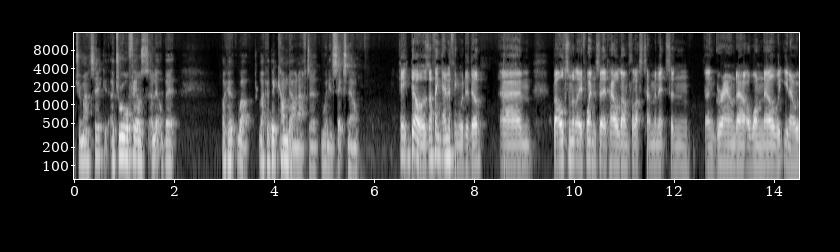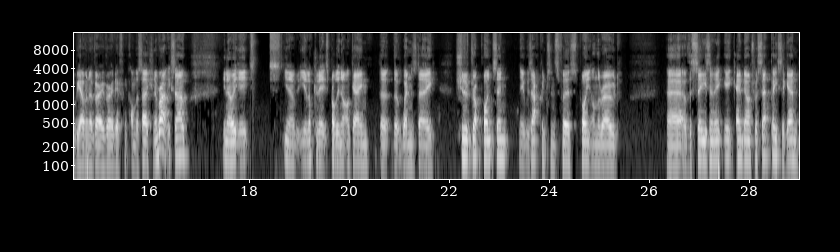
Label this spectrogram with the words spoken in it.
dramatic? A draw feels a little bit like a well, like a big come down after winning six 0 it does. I think anything would have done. Um, but ultimately, if Wednesday had held on for the last 10 minutes and, and ground out a 1 0, you know, we'd be having a very, very different conversation. And rightly so. You know, it, it's, you know, you look at it, it's probably not a game that, that Wednesday should have dropped points in. It was Accrington's first point on the road uh, of the season. It, it, came down to a set piece again.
